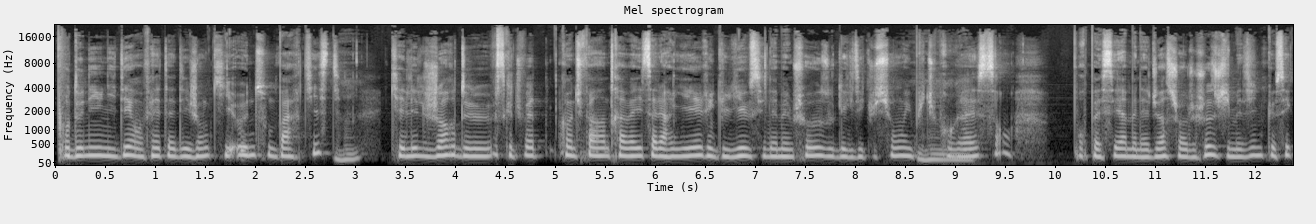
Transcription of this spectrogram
Pour donner une idée en fait à des gens qui eux ne sont pas artistes, Mhm. Quel est le genre de. Parce que tu quand tu fais un travail salarié, régulier, ou c'est la même chose, ou de l'exécution, et puis tu Mhm. progresses pour passer à manager, ce genre de choses, j'imagine que c'est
